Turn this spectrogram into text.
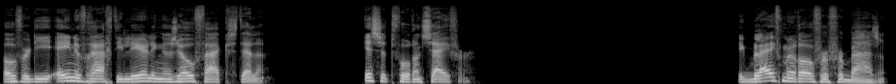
over die ene vraag die leerlingen zo vaak stellen. Is het voor een cijfer? Ik blijf me erover verbazen.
